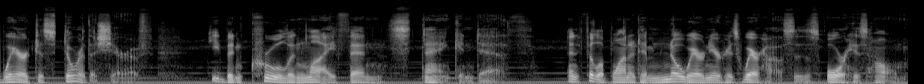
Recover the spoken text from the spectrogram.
where to store the sheriff. He'd been cruel in life and stank in death, and Philip wanted him nowhere near his warehouses or his home.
